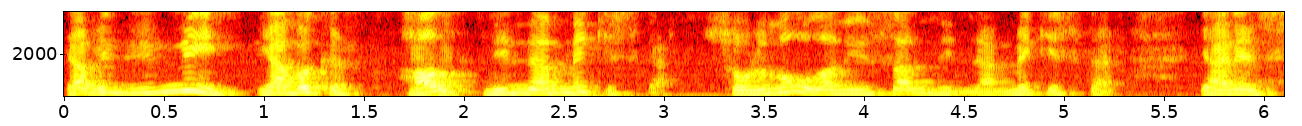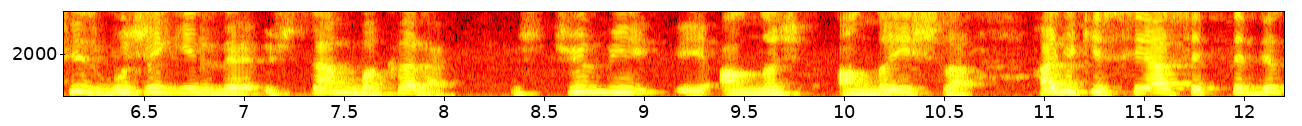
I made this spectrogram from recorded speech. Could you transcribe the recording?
Ya bir dinleyin. Ya bakın halk dinlenmek ister. Sorunu olan insan dinlenmek ister. Yani siz bu şekilde üstten bakarak üstçül bir e, anlaş, anlayışla halbuki siyaset nedir?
